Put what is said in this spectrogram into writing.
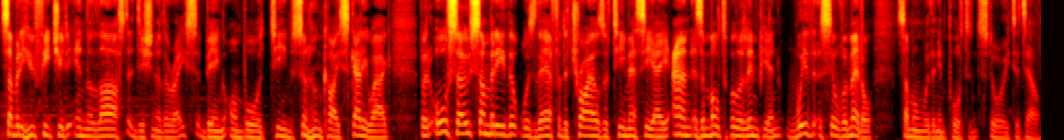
somebody who featured in the last edition of the race, being on board Team Sun Sunhunkai Scallywag, but also somebody that was there for the trials of Team SCA and as a multiple Olympian with a silver medal, someone with an important story to tell.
